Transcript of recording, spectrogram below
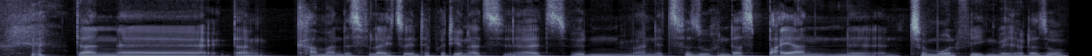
dann, äh, dann kann man das vielleicht so interpretieren, als, als würden man jetzt versuchen, dass Bayern ne, zum Mond fliegen will oder so.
